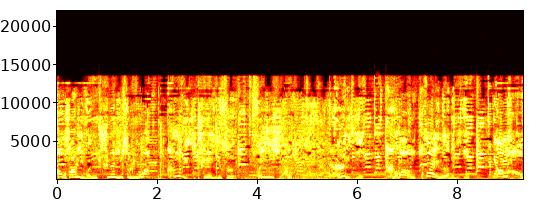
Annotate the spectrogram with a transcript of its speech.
奥沙利文缺一次流浪，科比缺一次飞翔，而你，渴望快乐的你，刚好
